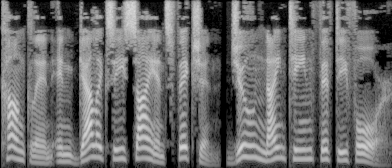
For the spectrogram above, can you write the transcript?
Conklin in Galaxy Science Fiction June 1954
